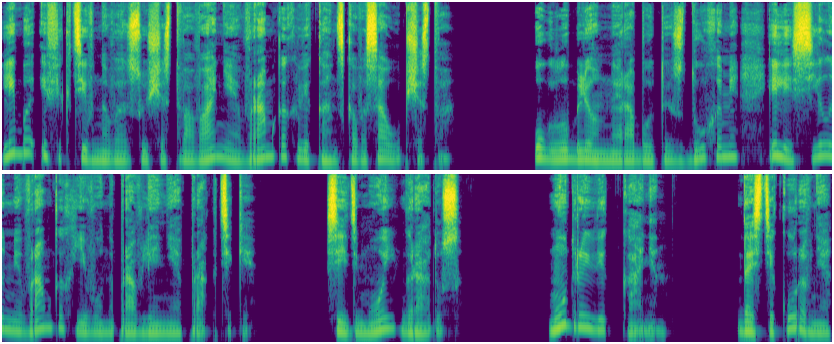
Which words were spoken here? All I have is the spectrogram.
либо эффективного существования в рамках веканского сообщества углубленной работы с духами или силами в рамках его направления практики. Седьмой градус. Мудрый веканин. Достиг уровня,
